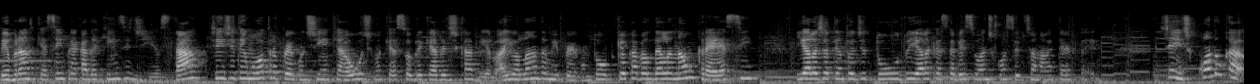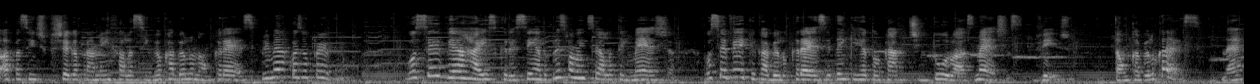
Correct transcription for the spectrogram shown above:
Lembrando que é sempre a cada 15 dias, tá? Gente, tem uma outra perguntinha que é a última, que é sobre queda de cabelo. A Yolanda me perguntou porque o cabelo dela não cresce e ela já tentou de tudo e ela quer saber se o anticoncepcional interfere. Gente, quando a paciente chega para mim e fala assim, meu cabelo não cresce, primeira coisa eu pergunto, você vê a raiz crescendo, principalmente se ela tem mecha, você vê que o cabelo cresce e tem que retocar tintura as mechas? Vejo. Então o cabelo cresce, né?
